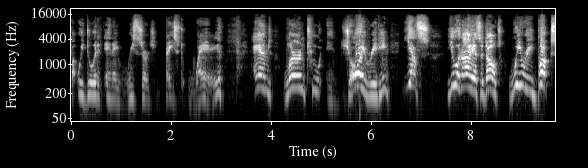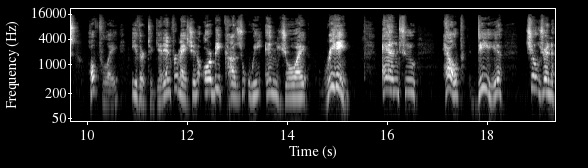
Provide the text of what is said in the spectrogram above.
but we do it in a research based way. And learn to enjoy reading. Yes, you and I as adults, we read books, hopefully, either to get information or because we enjoy reading. And to help D, children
